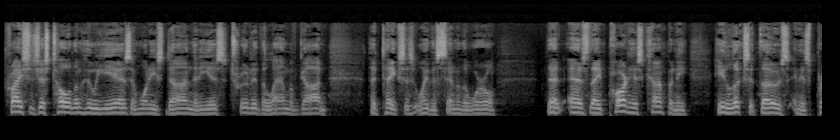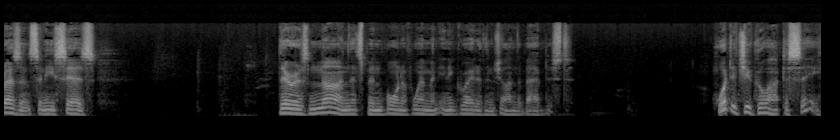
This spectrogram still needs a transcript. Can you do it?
Christ has just told them who he is and what he's done, that he is truly the Lamb of God that takes away the sin of the world. That as they part his company, he looks at those in his presence and he says, There is none that's been born of women any greater than John the Baptist. What did you go out to see?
